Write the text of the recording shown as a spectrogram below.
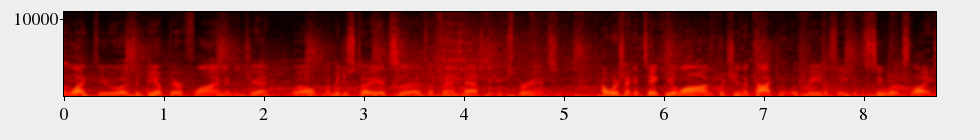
It like to, uh, to be up there flying in the jet? Well, let me just tell you, it's, uh, it's a fantastic experience. I wish I could take you along, put you in the cockpit with me so you could see what it's like.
